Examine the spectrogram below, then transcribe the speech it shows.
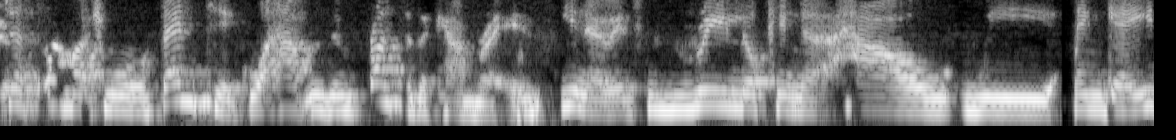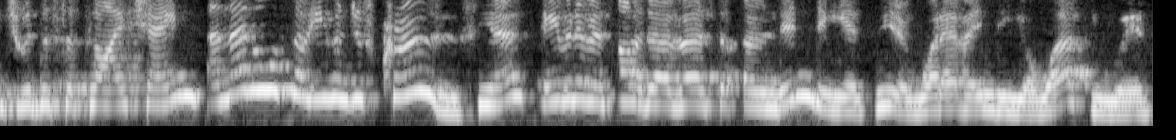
yes. just so much more authentic what happens in front of the camera is. You know, it's re-looking at how we engage with the supply chain and then also even just crews, you know, even if it's not a diverse owned indie, it's, you know, whatever indie you're working with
